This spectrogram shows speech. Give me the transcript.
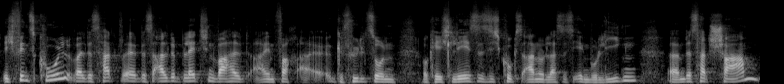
Ich finde es cool, weil das hat, äh, das alte Blättchen war halt einfach äh, gefühlt so ein, okay, ich lese es, ich gucke es an und lasse es irgendwo liegen. Ähm, das hat Charme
